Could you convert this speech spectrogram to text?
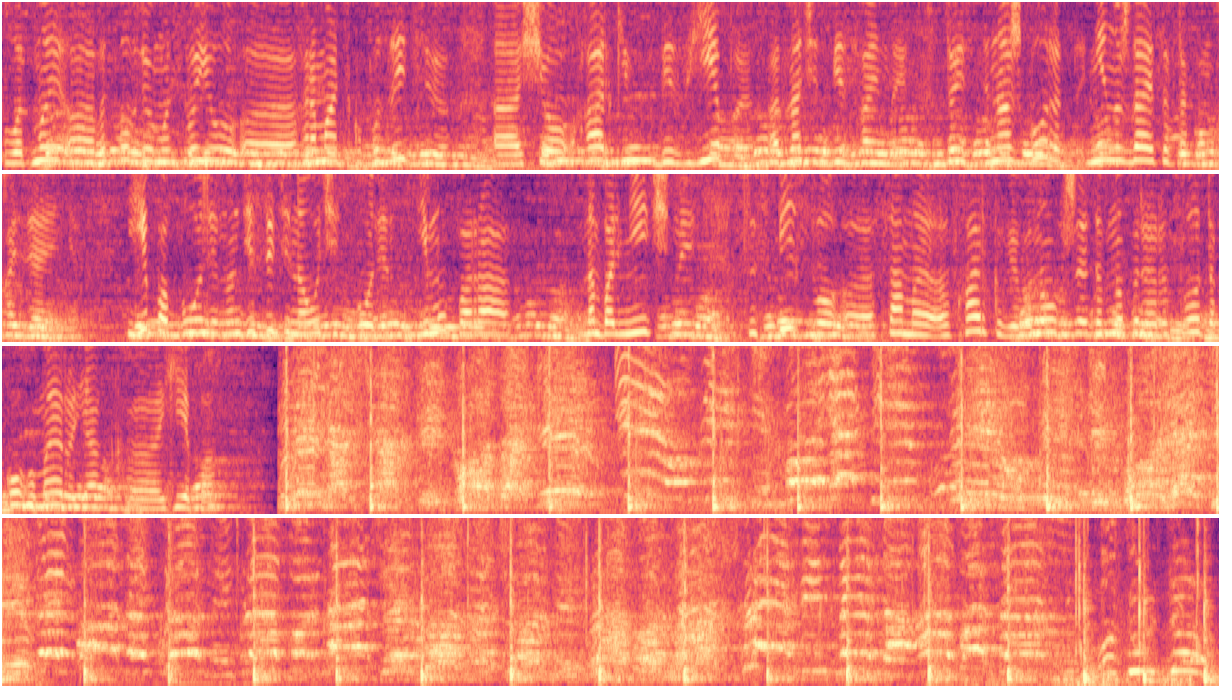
От ми е, висловлюємо свою е, громадську позицію, е, що Харків без гепи, а значить без війни. Тобто наш город не нуждається в такому хозяине. Гепа болен, он действительно очень болен. Йому пора на больничний. Суспільство саме в Харкові, воно вже давно переросло такого мера, як е, Yeah.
